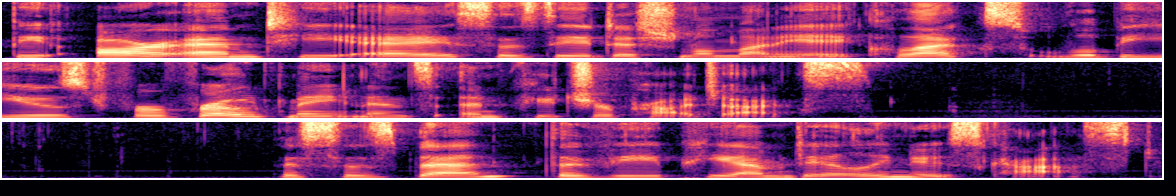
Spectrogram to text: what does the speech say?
The RMTA says the additional money it collects will be used for road maintenance and future projects. This has been the VPM Daily Newscast.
